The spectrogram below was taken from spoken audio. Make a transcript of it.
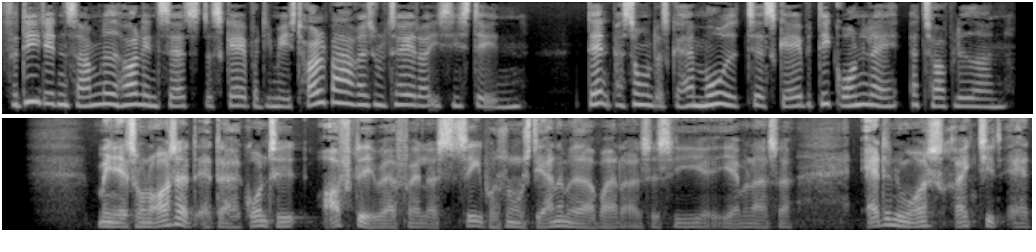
Fordi det er den samlede holdindsats, der skaber de mest holdbare resultater i sidste ende. Den person, der skal have mod til at skabe det grundlag, er toplederen. Men jeg tror også, at, at der er grund til, ofte i hvert fald, at se på sådan nogle stjernemedarbejdere, altså sige, jamen altså, er det nu også rigtigt, at,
